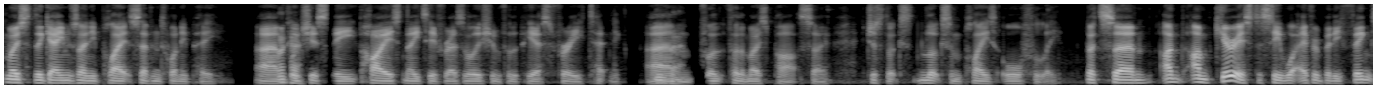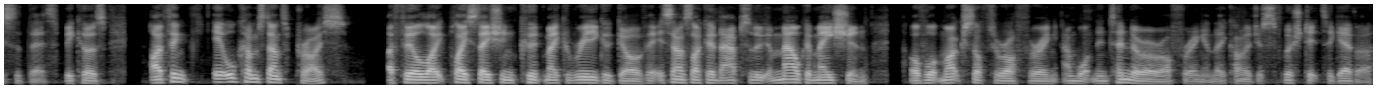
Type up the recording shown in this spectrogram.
most of the games only play at 720p, um, Okay. which is the highest native resolution for the PS3, technically, um, Okay. for for the most part. So it just looks looks and plays awfully. But um, I'm I'm curious to see what everybody thinks of this because I think it all comes down to price. I feel like PlayStation could make a really good go of it. It sounds like an absolute amalgamation of what Microsoft are offering and what Nintendo are offering, and they kind of just smushed it together.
